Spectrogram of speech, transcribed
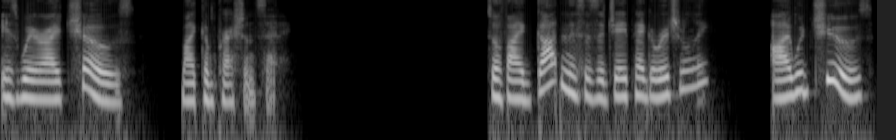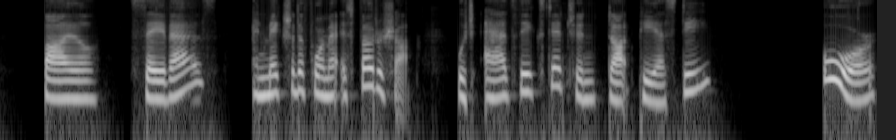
is where I chose my compression setting. So if I had gotten this as a JPEG originally, I would choose File, Save As, and make sure the format is Photoshop, which adds the extension .psd, or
